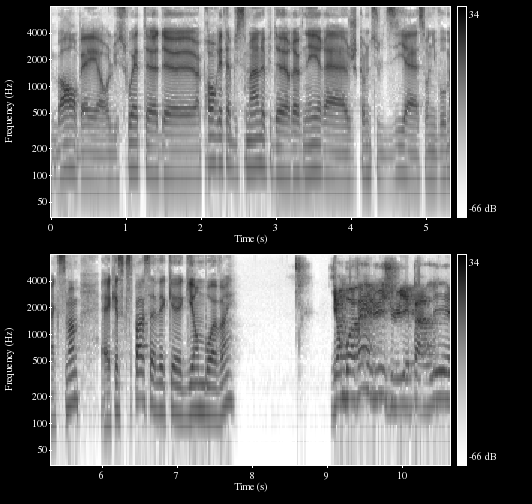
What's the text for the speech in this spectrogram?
Bon, ben, on lui souhaite euh, de, un prompt rétablissement, puis de revenir, à, comme tu le dis, à son niveau maximum. Euh, qu'est-ce qui se passe avec euh, Guillaume Boivin? Guillaume Boivin, lui, je lui ai parlé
